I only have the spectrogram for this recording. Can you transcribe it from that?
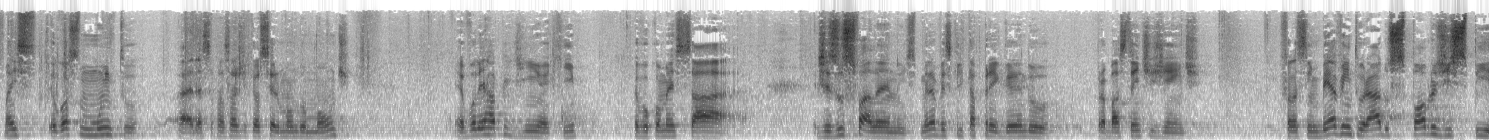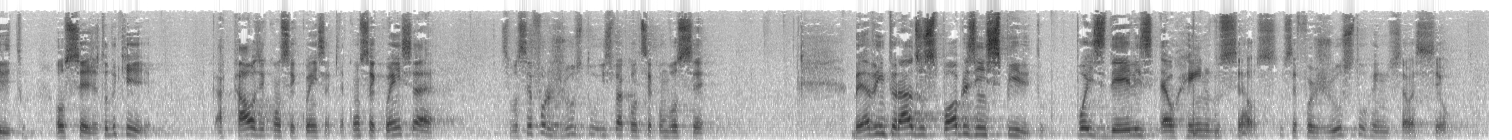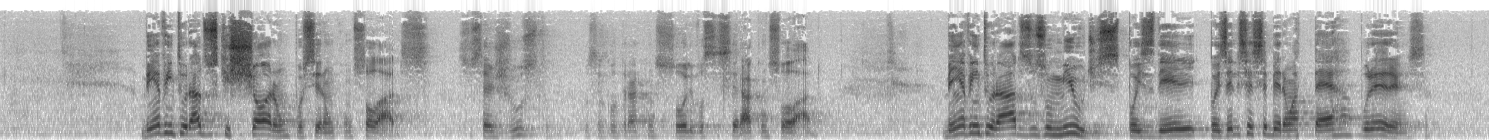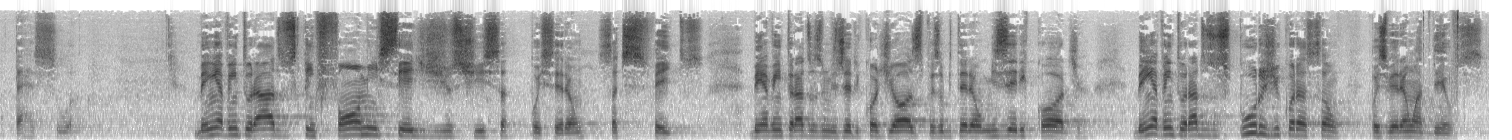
mas eu gosto muito é, dessa passagem que é o Sermão do Monte. Eu vou ler rapidinho aqui. Eu vou começar Jesus falando isso. Primeira vez que ele está pregando para bastante gente. Fala assim: Bem-aventurados os pobres de espírito. Ou seja, tudo que a causa e consequência, que a consequência é: se você for justo, isso vai acontecer com você. Bem-aventurados os pobres em espírito, pois deles é o reino dos céus. Se você for justo, o reino do céu é seu. Bem-aventurados os que choram, por serão consolados você é justo, você encontrar consolo e você será consolado. Bem-aventurados os humildes, pois, dele, pois eles receberão a terra por herança. A terra é sua. Bem-aventurados os que têm fome e sede de justiça, pois serão satisfeitos. Bem-aventurados os misericordiosos, pois obterão misericórdia. Bem-aventurados os puros de coração, pois verão a Deus.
